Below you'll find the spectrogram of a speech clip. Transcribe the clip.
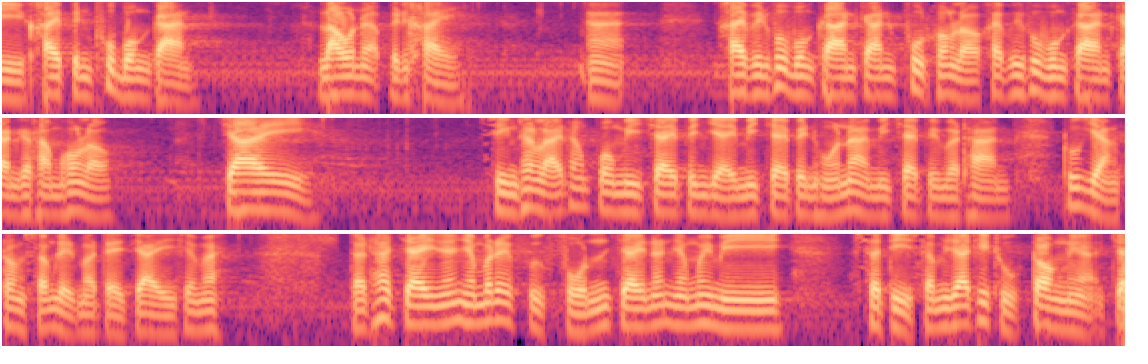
ดี ใครเป็นผู้บงการ เราเนะ่ยเป็นใครอ่า ใครเป็นผู้บงการการพูดของเรา ใครเป็นผู้บงการการกระทำของเรา ใจสิ่งทั้งหลายทั้งปวงมีใจเป็นใหญ่ มีใจเป็นหัวหน้า มีใจเป็นประธาน ทุกอย่างต้องสำเร็จมาแต่ใจใช่ไหมแต่ถ้าใจนั้นยังไม่ได้ฝึกฝนใจนั้นยังไม่มีสติสัมยาที่ถูกต้องเนี่ย ใจ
